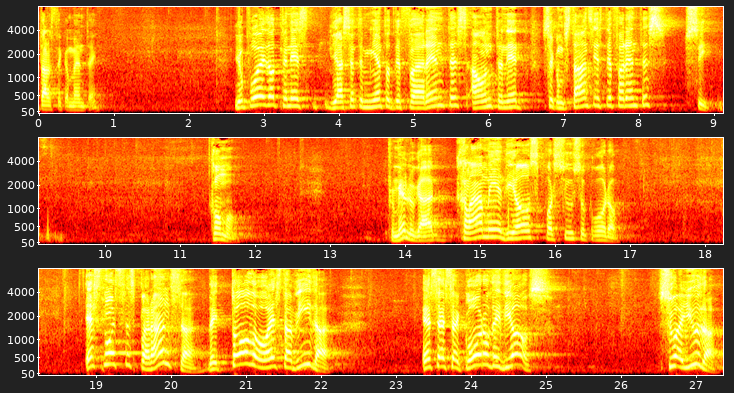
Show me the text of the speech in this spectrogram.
drásticamente. Yo puedo tener ya sentimientos diferentes, aún tener circunstancias diferentes, sí. ¿Cómo? En primer lugar, clame a Dios por su socorro. Es nuestra esperanza de toda esta vida. Es ese coro de Dios, su ayuda.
